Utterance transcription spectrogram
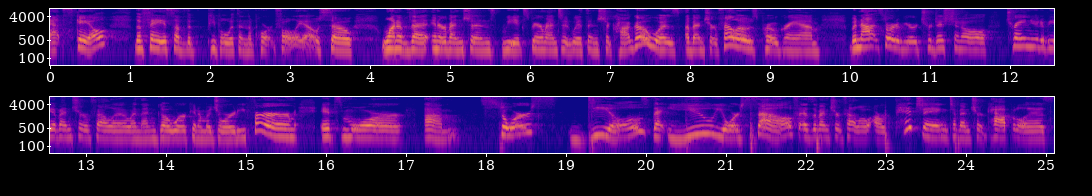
at scale the face of the people within the portfolio. So, one of the interventions we experimented with in Chicago was a venture fellows program, but not sort of your traditional train you to be a venture fellow and then go work in a majority firm. It's more um, source deals that you yourself as a venture fellow are pitching to venture capitalists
